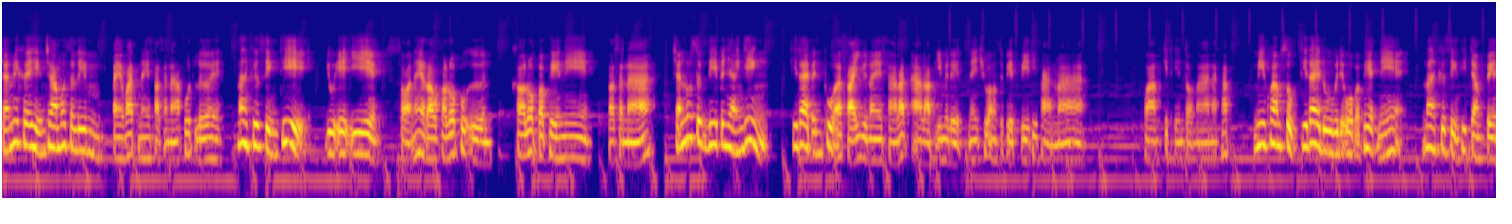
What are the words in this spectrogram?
ฉันไม่เคยเห็นชาวมุสลิมไปวัดในศาสนาพุทธเลย นั่นคือสิ่งที่ UAE สอนให้เราเคารพผู้อื่น เคารพประเพณีศาสนา ฉันรู้สึกดีเป็นอย่างยิ่งที่ได้เป็นผู้อาศัยอยู่ในสหรัฐอาหรับอิมิเรตในช่วง 11 ปีที่ผ่านมา ความคิดเห็นต่อมานะครับ มีความสุขที่ได้ดูวิดีโอประเภทนี้ นั่นคือสิ่งที่จำเป็น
